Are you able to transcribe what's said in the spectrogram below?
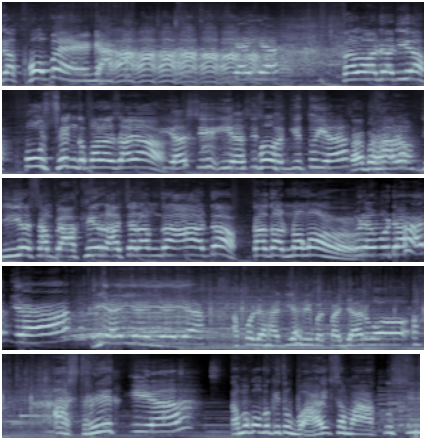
ada komeng. Iya, iya. Kalau ada dia, pusing kepala saya. Iya sih, iya sih suka gitu ya. Saya berharap dia sampai akhir acara nggak ada, kagak nongol. Mudah-mudahan ya. Iya, iya, iya, iya. Aku udah hadiah nih buat Pak Jarwo. Astrid, Iya. kamu kok begitu baik sama aku sih?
